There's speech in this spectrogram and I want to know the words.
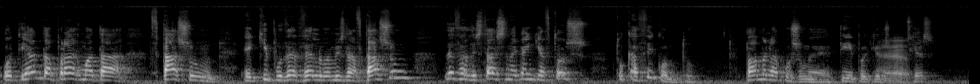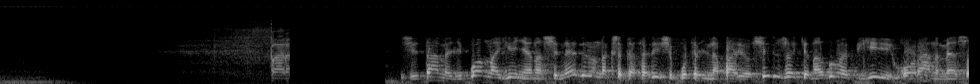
Ότι αν τα πράγματα φτάσουν εκεί που δεν θέλουμε εμείς να φτάσουν, δεν θα διστάσει να κάνει και αυτός το καθήκον του. Πάμε να ακούσουμε τι είπε ο κ. Ε. Ζητάμε λοιπόν να γίνει ένα συνέδριο, να ξεκαθαρίσει πού θέλει να πάει ο ΣΥΡΙΖΑ και να δούμε ποιοι χωράνε μέσα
